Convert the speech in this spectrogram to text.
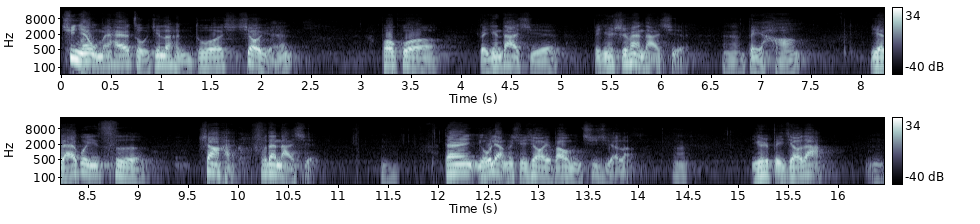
去年我们还走进了很多校园，包括北京大学、北京师范大学、嗯北航，也来过一次上海复旦大学，当然有两个学校也把我们拒绝了，嗯，一个是北交大，嗯，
